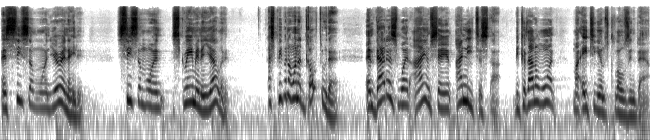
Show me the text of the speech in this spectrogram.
and see someone urinating, see someone screaming and yelling. That's people don't want to go through that. And that is what I am saying I need to stop because I don't want my ATM's closing down.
